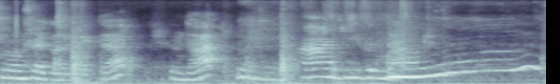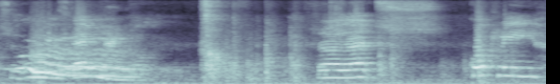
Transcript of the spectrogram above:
and also go like that, and that, and even that. So almost any angle. So let's quickly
